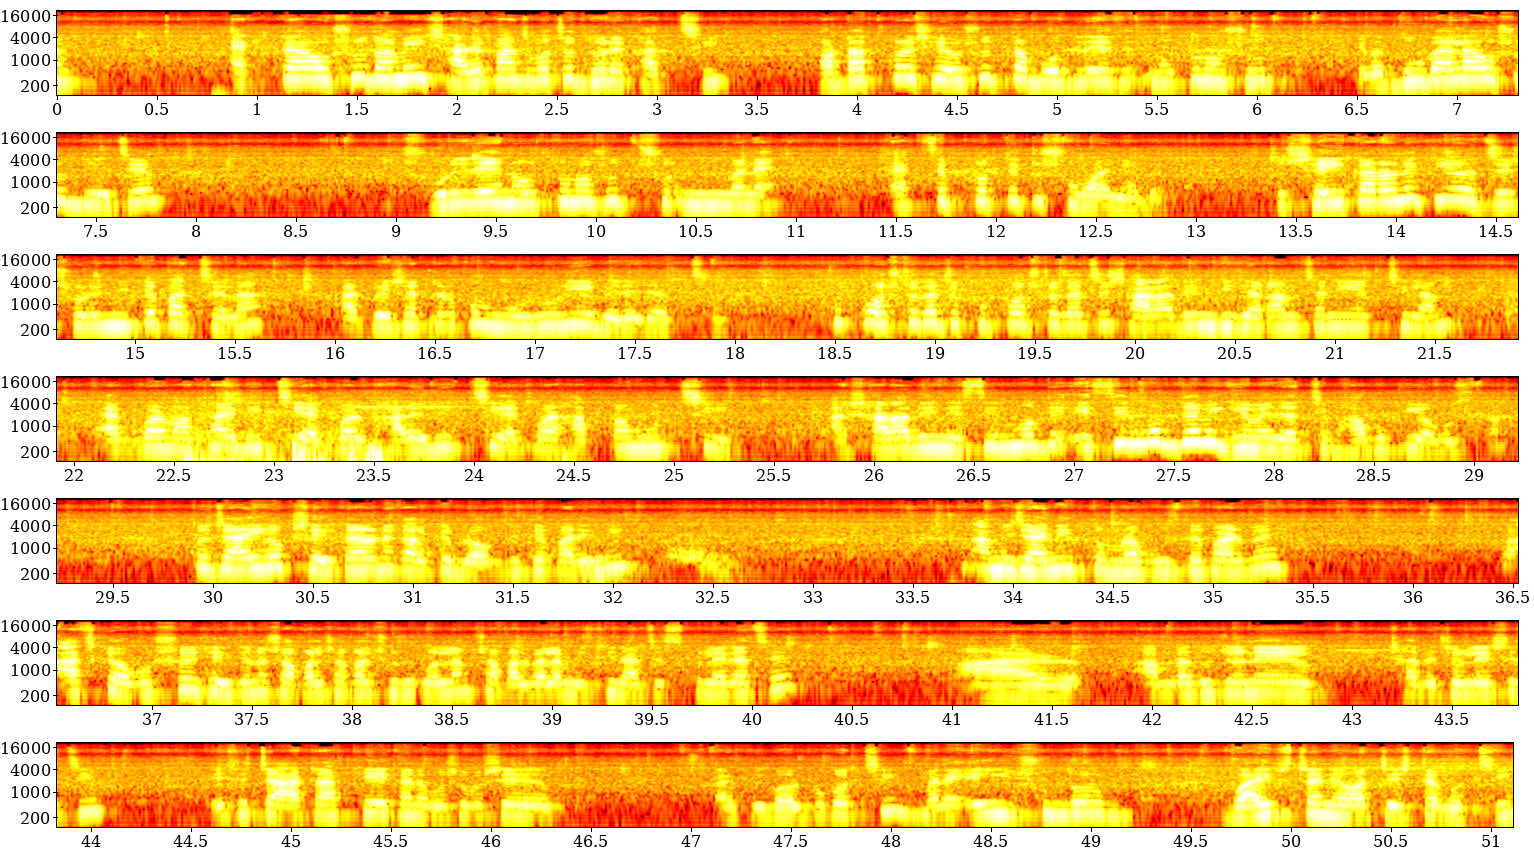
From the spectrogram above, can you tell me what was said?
একটা ওষুধ আমি সাড়ে পাঁচ বছর ধরে খাচ্ছি, হঠাৎ করে সেই ওষুধটা বদলে নতুন ওষুধ, এবার দুবেলা ওষুধ দিয়েছে। শরীরে নতুন ওষুধ মানে অ্যাকসেপ্ট করতে একটু সময় নেবে। তো সেই কারণে কি হচ্ছে শরীর নিতে পারছে না আর প্রেশারটা এরকম হুড়িয়ে বেড়ে যাচ্ছে। খুব কষ্ট গেছে, খুব কষ্ট গেছে। সারাদিন ভিজা গামছা নিয়েছিলাম একবার মাথায় দিচ্ছি, একবার ঘাড়ে দিচ্ছি, একবার হাত পা মুছছি আর সারাদিন এসির মধ্যে এসির মধ্যে আমি ঘেমে যাচ্ছি, ভাবো কি অবস্থা। তো যাই হোক, সেই কারণে কালকে ব্লগ দিতে পারিনি। আমি জানি তোমরা বুঝতে পারবে। তো আজকে অবশ্যই সেই জন্য সকাল সকাল শুরু করলাম। সকালবেলা মিঠি নাচে স্কুলে গেছে। আর আমরা দুজনে ছাদে চলে এসেছি। এসে চা টা খেয়ে এখানে বসে বসে আর কি গল্প করছি। মানে এই সুন্দর ভাইবসটা নেওয়ার চেষ্টা করছি।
